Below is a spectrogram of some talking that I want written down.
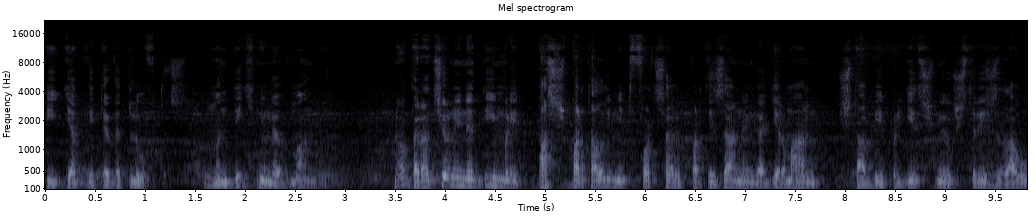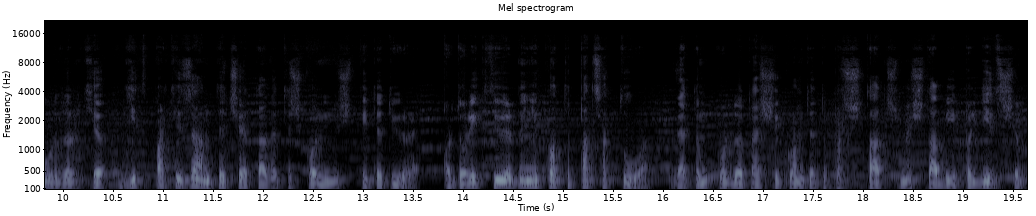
tij gjatë viteve të luftës. Më ndiqni me vëmendje. Në operacionin e dimrit, pas shpartallimit të forcave partizane nga gjermanët, shtabi i përgjithshëm i ushtrisë dha urdhër që gjithë partizanët e çetave të shkonin në shtëpitë e tyre. Për t'u rikthyer në një kohë të pacaktuar, vetëm kur do ta shikonte të përshtatshme shtabi i përgjithshëm,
